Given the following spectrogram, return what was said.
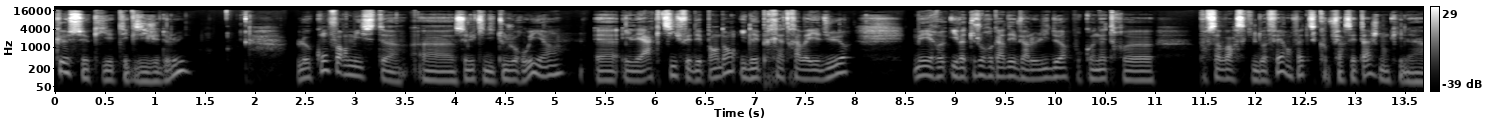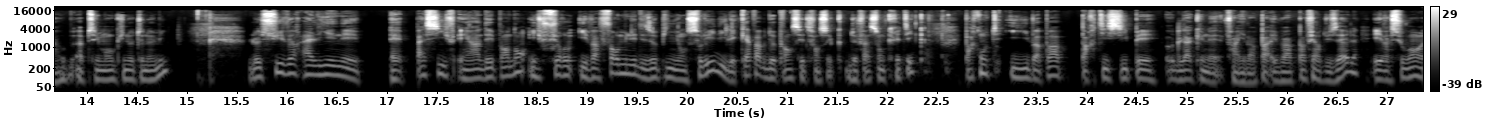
que ce qui est exigé de lui. Le conformiste, euh, celui qui dit toujours oui, hein, euh, il est actif et dépendant, il est prêt à travailler dur, mais il, va toujours regarder vers le leader pour connaître, euh, pour savoir ce qu'il doit faire en fait, faire ses tâches, donc il n'a absolument aucune autonomie. Le suiveur aliéné, est passif et indépendant, il, va formuler des opinions solides, il est capable de penser de, façon critique. Par contre, il va pas participer au-delà qu'une, enfin, il va pas, il va pas faire du zèle et il va souvent,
